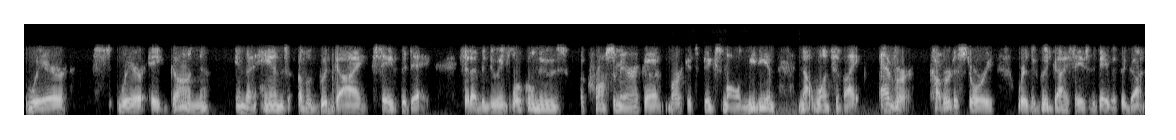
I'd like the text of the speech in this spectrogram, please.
where where a gun in the hands of a good guy saved the day." Said I've been doing local news across America, markets big, small, and medium. Not once have I ever covered a story where the good guy saves the day with a gun.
